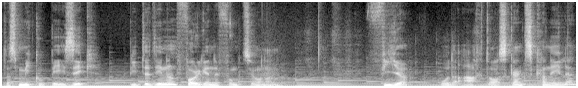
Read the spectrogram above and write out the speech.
Das Mico Basic bietet Ihnen folgende Funktionen. 4 oder 8 Ausgangskanäle,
